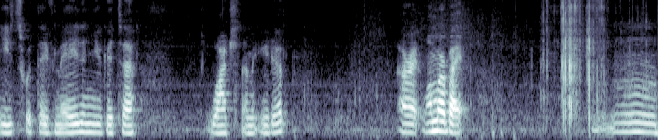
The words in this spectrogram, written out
eats what they've made and you get to watch them eat it? All right, one more bite. Mmm.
